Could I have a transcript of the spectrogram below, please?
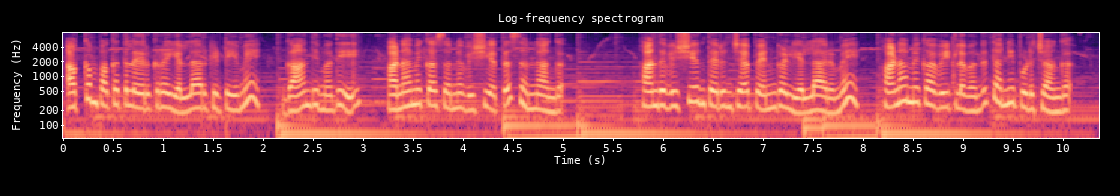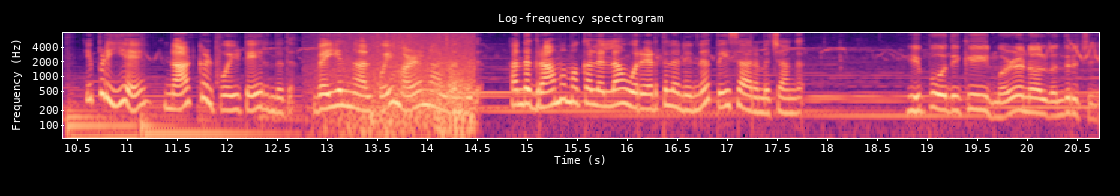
அக்கம் பக்கத்துல இருக்கிற எல்லார்கிட்டயுமே காந்திமதி அனாமிகா சொன்ன விஷயத்த சொன்னாங்க. அந்த விஷயம் தெரிஞ்ச பெண்கள் எல்லாருமே அனாமிகா வீட்ல வந்து தண்ணி பிடிச்சாங்க. இப்படியே நாட்கள் போயிட்டே இருந்தது. வெயில் நாள் போய் மழை நாள் வந்தது. அந்த கிராம மக்கள் எல்லாம் ஒரு இடத்துல நின்னு பேச ஆரம்பிச்சாங்க. இப்போதைக்கு மழை நாள் வந்துருச்சு.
